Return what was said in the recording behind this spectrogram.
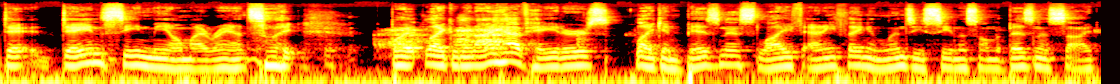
Da- Dane's seen me on my rants, like, but like when I have haters, like in business, life, anything, and Lindsay's seen this on the business side,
